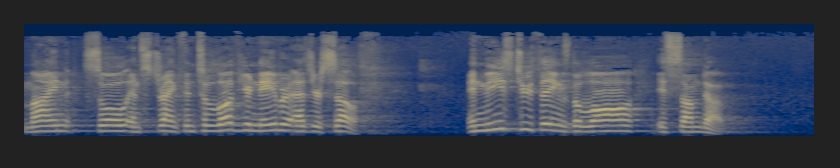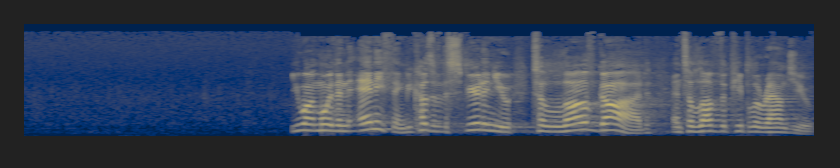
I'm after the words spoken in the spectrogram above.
mind, soul, and strength, and to love your neighbor as yourself. In these two things, the law is summed up. You want more than anything, because of the Spirit in you, to love God and to love the people around you.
